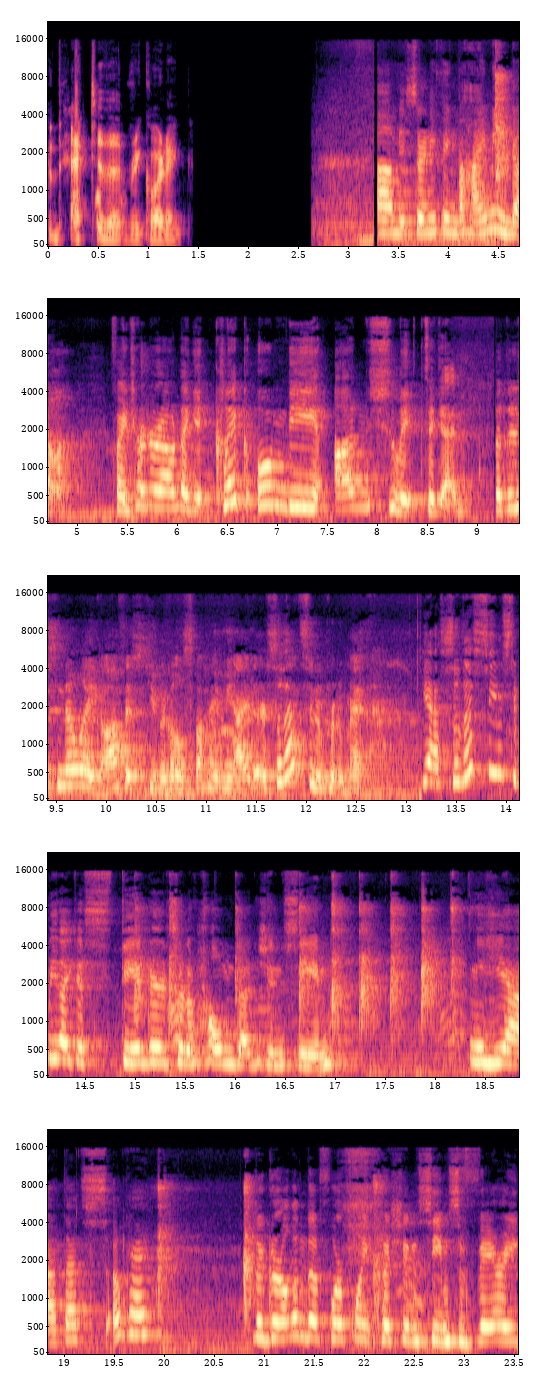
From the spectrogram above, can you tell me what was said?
back to the recording. Um, is there anything behind me? No. If I turn around, I get click um die unschlickt again. But there's no like office cubicles behind me either, so that's an improvement. Yeah, so this seems to be like a standard sort of home dungeon scene. Yeah, that's okay. The girl in the four point cushion seems very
